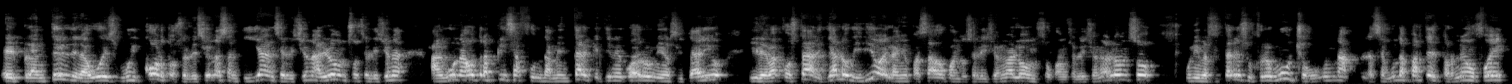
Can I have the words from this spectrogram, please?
el plantel de la U es muy corto. Se lesiona Santillán, se lesiona Alonso, se lesiona alguna otra pieza fundamental que tiene el cuadro universitario y le va a costar. Ya lo vivió el año pasado cuando se lesionó Alonso. Cuando se lesionó Alonso, Universitario sufrió mucho. Una, la segunda parte del torneo fue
